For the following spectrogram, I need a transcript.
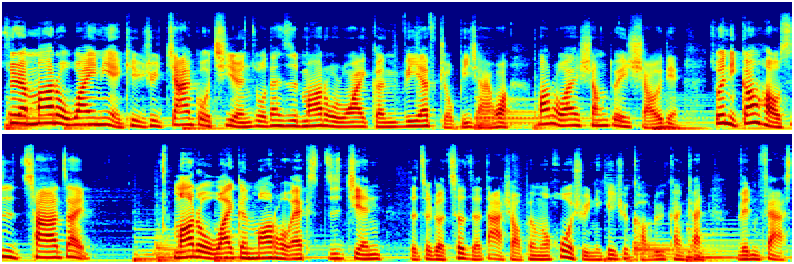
虽然 Model Y 你也可以去加购七人座，但是 Model Y 跟 VF 九比起来的话，Model Y 相对小一点，所以你刚好是差在 Model Y 跟 Model X 之间。的这个车子的大小，朋友们或许你可以去考虑看看 VinFast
